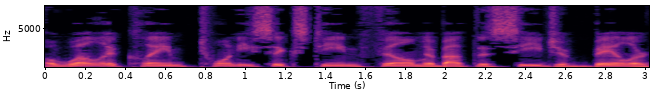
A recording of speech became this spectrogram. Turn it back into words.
a well-acclaimed 2016 film about the Siege of Baler.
